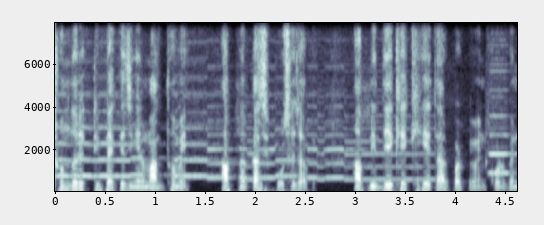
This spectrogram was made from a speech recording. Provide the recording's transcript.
সুন্দর একটি প্যাকেজিংয়ের মাধ্যমে আপনার কাছে পৌঁছে যাবে। আপনি দেখে খেয়ে তারপর পেমেন্ট করবেন।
